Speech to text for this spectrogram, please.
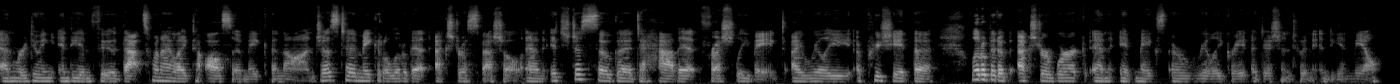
and we're doing Indian food, that's when I like to also make the naan, just to make it a little bit extra special. And it's just so good to have it freshly baked. I really appreciate the little bit of extra work, and it makes a really great addition to an Indian meal.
